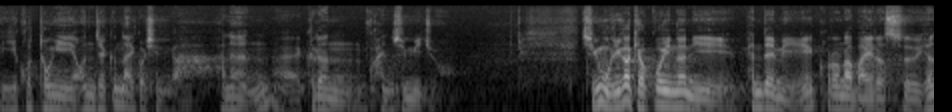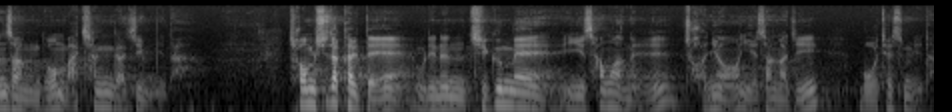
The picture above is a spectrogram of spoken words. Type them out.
이 고통이 언제 끝날 것인가 하는 아, 그런 관심이죠. 지금 우리가 겪고 있는 이 팬데믹 코로나 바이러스 현상도 마찬가지입니다. 처음 시작할 때 우리는 지금의 이 상황을 전혀 예상하지 못했습니다.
